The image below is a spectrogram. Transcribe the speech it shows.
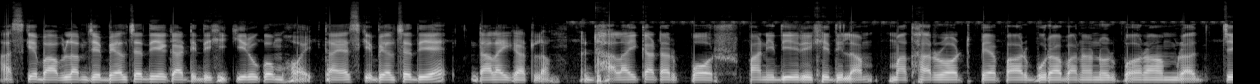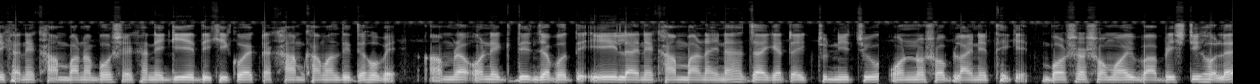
আজকে ভাবলাম যে বেলচা দিয়ে কাটি দেখি কীরকম হয়। তাই আজকে বেলচা দিয়ে ডালাই কাটলাম। ঢালাই কাটার পর পানি দিয়ে রেখে দিলাম। মাথার রড, পেপার, বুড়া বানানোর পর আমরা যেখানে খাম বানাবো সেখানে গিয়ে দেখি কয়েকটা খাম খামাল দিতে হবে। আমরা অনেক দিন যাবত এই লাইনে খাম বানাই না, জায়গাটা একটু নিচু, অন্য সব লাইনের থেকে। বর্ষার সময় বা বৃষ্টি হলে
